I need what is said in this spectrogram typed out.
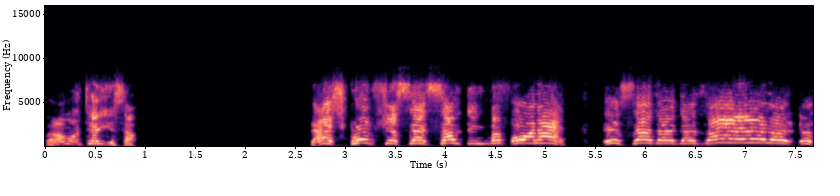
But I'm gonna tell you something. That scripture says something before that. It says a desire.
